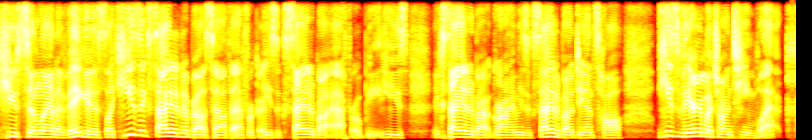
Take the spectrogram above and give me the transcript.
Houston, Atlanta, Vegas. Like he's excited about South Africa. He's excited about Afrobeat. He's excited about grime. He's excited about dance hall. He's very much on team black.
